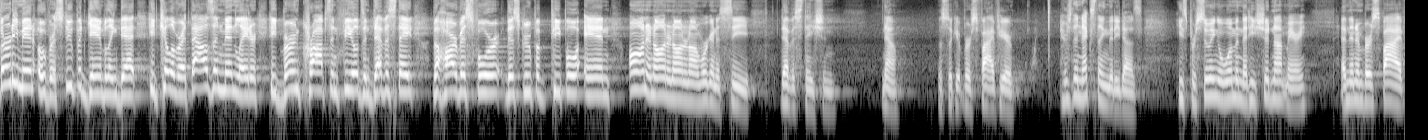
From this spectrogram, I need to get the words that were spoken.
30 men over a stupid gambling debt. He'd kill over a thousand men later. He'd burn crops and fields and devastate the harvest for this group of people. And on and on and on and on, we're going to see devastation. Now, let's look at verse 5 here. Here's the next thing that he does he's pursuing a woman that he should not marry. And then in verse 5,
